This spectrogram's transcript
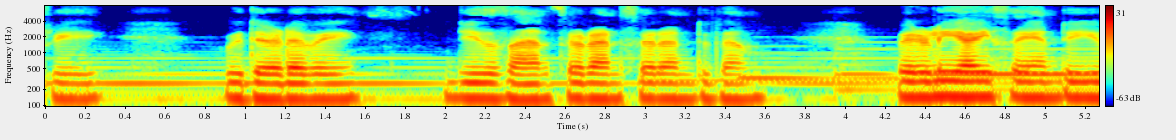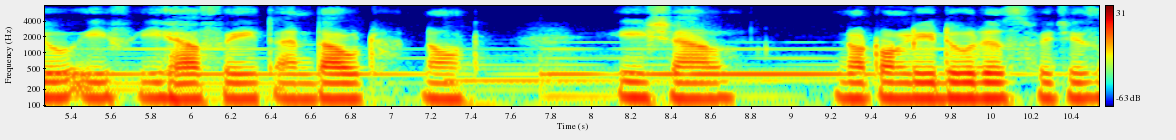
tree withered away? Jesus answered and said unto them, Verily I say unto you, if ye have faith and doubt not, ye shall not only do this which is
